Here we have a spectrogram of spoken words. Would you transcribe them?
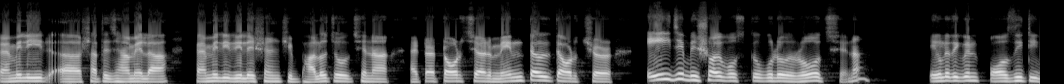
ফ্যামিলির সাথে ঝামেলা ফ্যামিলি রিলেশনশিপ ভালো চলছে না, একটা টর্চার মেন্টাল টর্চার এই যে বিষয়বস্তুগুলো রয়েছে না, এগুলো দেখবেন পজিটিভ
